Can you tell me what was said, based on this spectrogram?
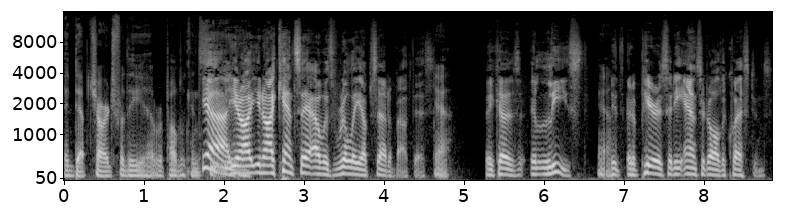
a, depth charge for the uh, Republicans Yeah, you know, you know, I can't say I was really upset about this yeah because at least Yeah. it, it appears that he answered all the questions.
